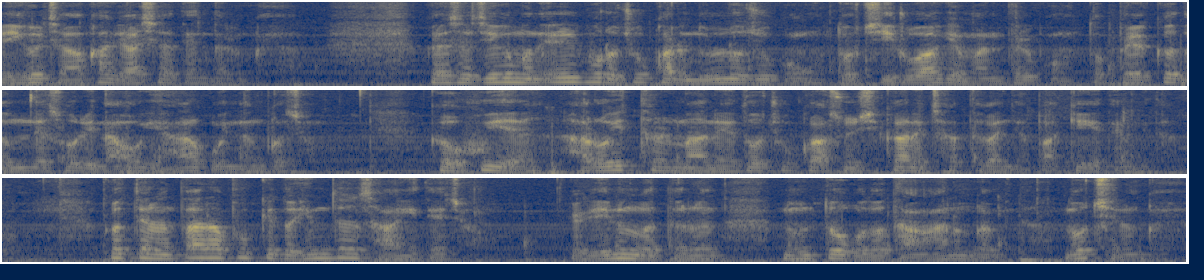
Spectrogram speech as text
이걸 정확하게 아셔야 된다는 거예요. 그래서 지금은 일부러 주가를 눌러주고 또 지루하게 만들고 또 별것 없네 소리 나오게 하고 있는 거죠. 그 후에 하루 이틀만 해도 주가 순식간에 차트가 이제 바뀌게 됩니다. 그때는 따라 붙기도 힘든 상황이 되죠. 이런 것들은 눈 떠고도 당하는 겁니다. 놓치는 거예요.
